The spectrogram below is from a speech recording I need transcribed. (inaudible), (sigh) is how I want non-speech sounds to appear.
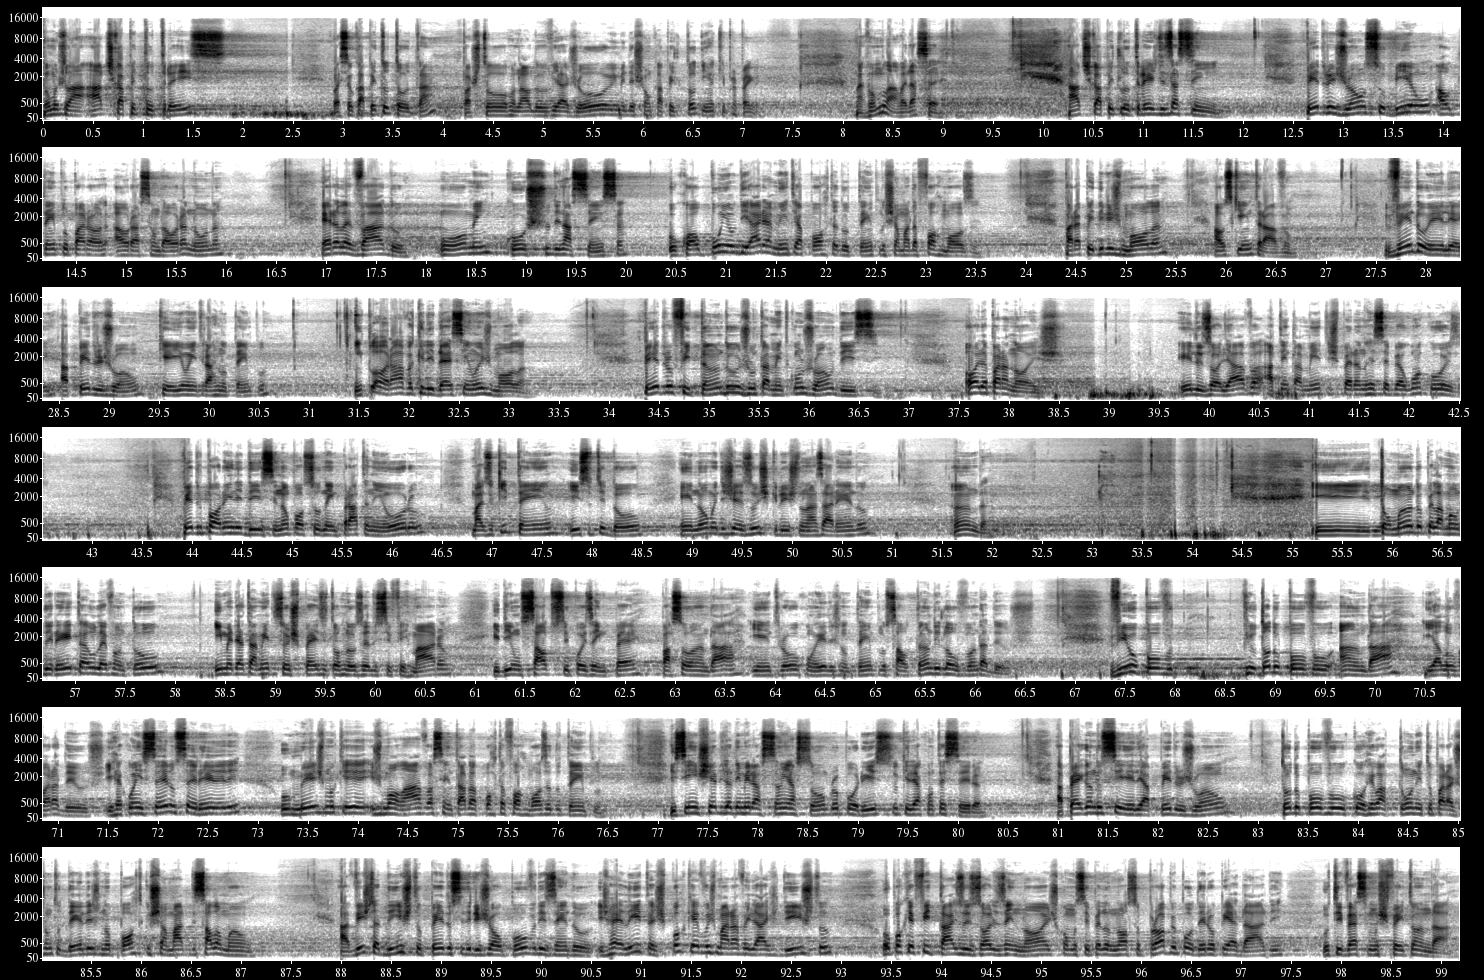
Vamos lá, Atos capítulo 3. Vai ser o capítulo todo, tá? O pastor Ronaldo viajou e me deixou um capítulo todinho aqui para pregar. Mas vamos lá, vai dar certo. Atos capítulo 3 diz assim: Pedro e João subiam ao templo para a oração da hora nona. Era levado um homem coxo de nascença, o qual punha diariamente à porta do templo chamada Formosa, para pedir esmola aos que entravam. Vendo ele a Pedro e João, que iam entrar no templo, implorava que lhe dessem uma esmola. Pedro, fitando juntamente com João, disse: Olha para nós. Ele os olhava atentamente, esperando receber alguma coisa. Pedro, porém, lhe disse: Não possuo nem prata nem ouro, mas o que tenho, isso te dou. Em nome de Jesus Cristo Nazareno, anda. E tomando pela mão direita, o levantou. Imediatamente seus pés e tornozelos se firmaram, e de um salto se pôs em pé, passou a andar e entrou com eles no templo, saltando e louvando a Deus. Viu o povo, viu todo o povo a andar e a louvar a Deus, e reconheceram ser ele o mesmo que esmolava sentado à porta formosa do templo, e se encheram de admiração e assombro por isso que lhe acontecera. Apegando-se ele a Pedro e João, todo o povo correu atônito para junto deles no pórtico chamado de Salomão. À vista disto, Pedro se dirigiu ao povo, dizendo: Israelitas, por que vos maravilhais disto? Ou porque fitais os olhos em nós, como se pelo nosso próprio poder ou piedade o tivéssemos feito andar.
